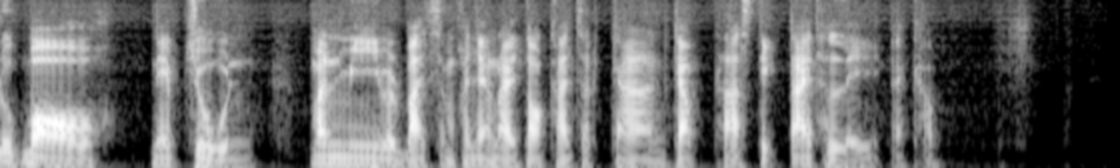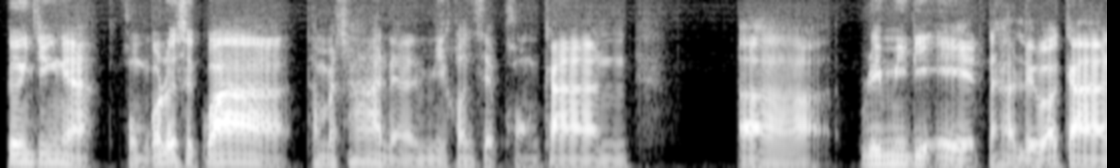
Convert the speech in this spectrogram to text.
ลูกบอลเนปจูน มันมีบทบาทสำคัญอย่างไรต่อการจัดการกับพลาสติกใต้ทะเลนะครับ คือจริงๆ เนี่ยผมก็รู้สึกว่าธรรมชาติเนี่ยมีคอนเซปต์ของการเอ่อ remediate นะครับหรือว่าการ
